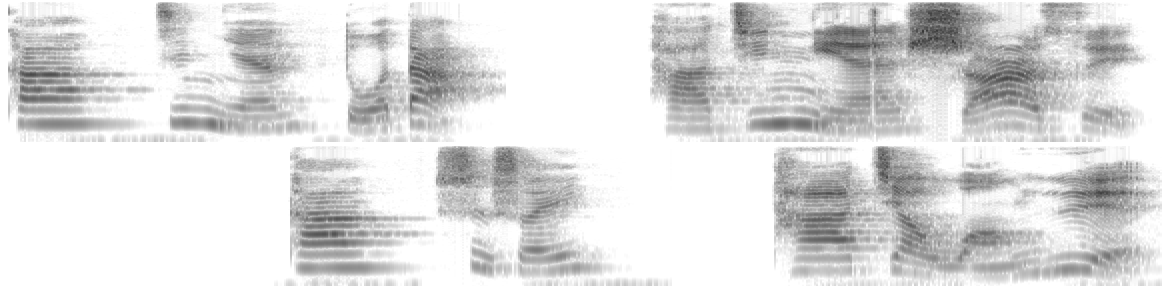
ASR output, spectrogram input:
他今年多大？他今年十二岁。他是谁？他叫王月。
